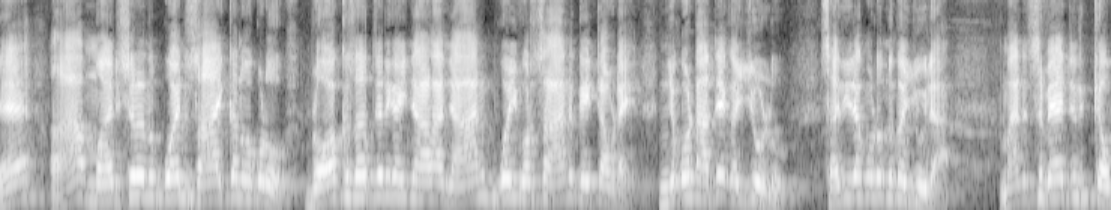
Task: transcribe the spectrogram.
ഏ ആ മനുഷ്യനൊന്ന് പോയി സഹായിക്കാൻ നോക്കണു. ബ്ലോക്ക് സർജറി കഴിഞ്ഞ ആളാ. ഞാനും പോയി കുറച്ച് സാധനം കഴിച്ചു അവിടെ. ഇഞ്ഞക്കോട്ട് അതേ കഴിയുള്ളൂ ശരീരം കൊണ്ടൊന്നും കഴിയൂല മനസ്സ് വേദനിക്കുക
